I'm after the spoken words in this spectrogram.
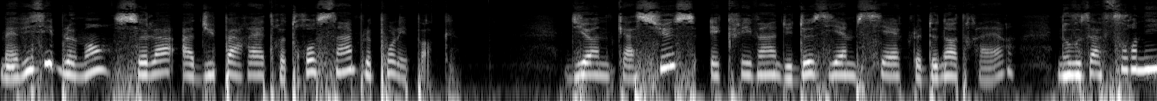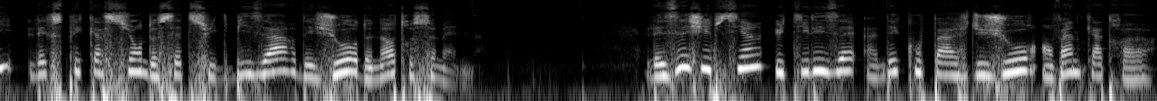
Mais visiblement, cela a dû paraître trop simple pour l'époque. Dion Cassius, écrivain du deuxième siècle de notre ère, nous a fourni l'explication de cette suite bizarre des jours de notre semaine. Les Égyptiens utilisaient un découpage du jour en vingt-quatre heures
